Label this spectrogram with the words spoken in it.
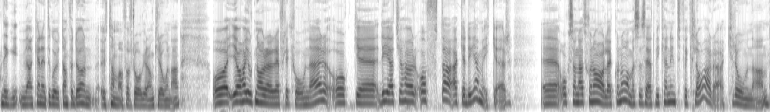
Det, man kan inte gå utanför dörren utan man får frågor om kronan. Och jag har gjort några reflektioner och det är att jag hör ofta akademiker Eh, också nationalekonomer som säger att vi kan inte förklara kronan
